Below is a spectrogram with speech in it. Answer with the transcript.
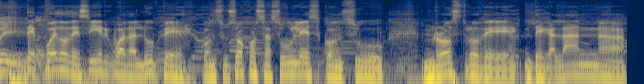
Te puedo decir, Guadalupe, con sus ojos azules, con su rostro de, galán, ah,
